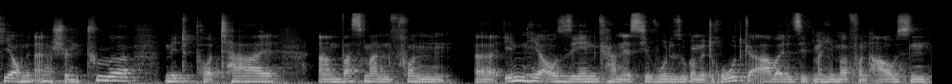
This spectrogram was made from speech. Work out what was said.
Hier auch mit einer schönen Tür, mit Portal. Ähm, was man von äh, innen hier aus sehen kann, ist, hier wurde sogar mit Rot gearbeitet, sieht man hier mal von außen.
